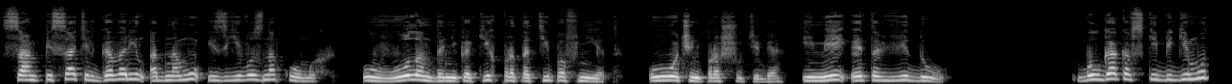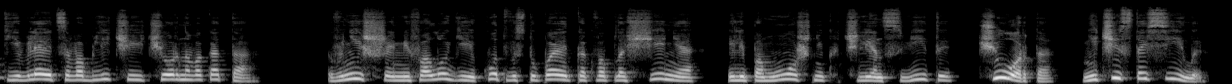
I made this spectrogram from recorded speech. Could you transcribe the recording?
сам писатель говорил одному из его знакомых: "У Воланда никаких прототипов нет. Очень прошу тебя, имей это в виду. Булгаковский бегемот является в обличии черного кота. В низшей мифологии кот выступает как воплощение или помощник, член свиты, черта, нечистой силы.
